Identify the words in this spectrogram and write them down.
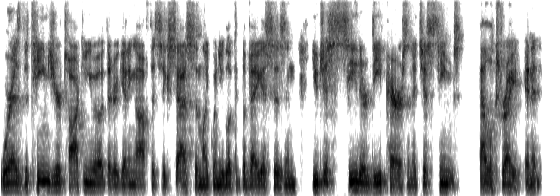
Whereas the teams you're talking about that are getting off the success, and like when you look at the Vegases, and you just see their deep pairs, and it just seems that looks right, and it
